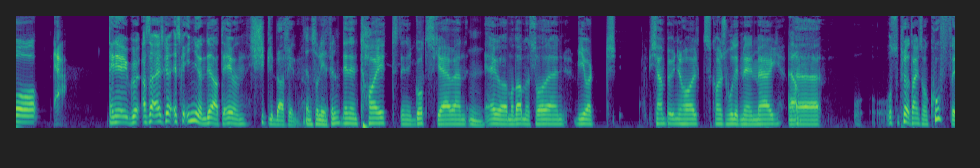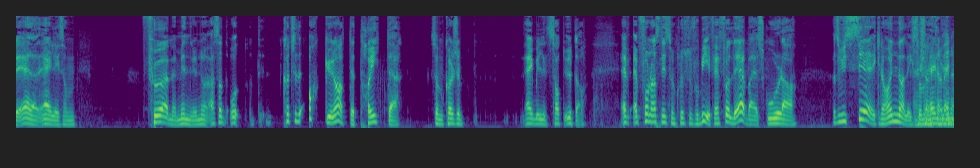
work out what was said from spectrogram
Og ja den jo, altså, jeg, skal, jeg skal innrømme det at det er jo en skikkelig bra film. Det er en solid film. Den er tight, den er godt skreven. Mm. Jeg og madammen så den. Vi ble kjempeunderholdt. Kanskje hun litt mer enn meg. Ja. Eh, og, og så prøver jeg å tenke sånn Hvorfor er det jeg liksom føler meg mindre unna? Altså, og, kanskje det er akkurat det tighte som kanskje jeg blir litt satt ut av. Jeg, jeg får nesten litt sånn klaustrofobi, for jeg føler det er bare skoler Altså Vi ser ikke noe annet liksom enn en,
